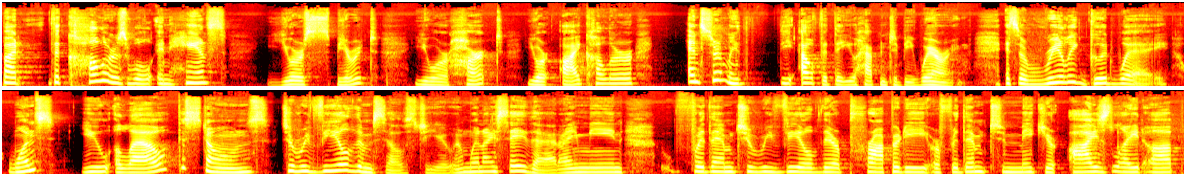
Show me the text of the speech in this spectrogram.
but the colors will enhance your spirit, your heart, your eye color, and certainly the outfit that you happen to be wearing. It's a really good way, once you allow the stones to reveal themselves to you. And when I say that, I mean for them to reveal their property or for them to make your eyes light up.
